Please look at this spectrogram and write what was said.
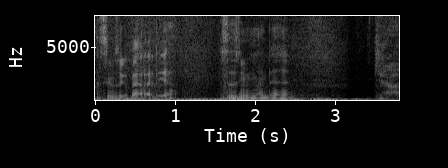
That seems like a bad idea. This isn't even my bed. Get out.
